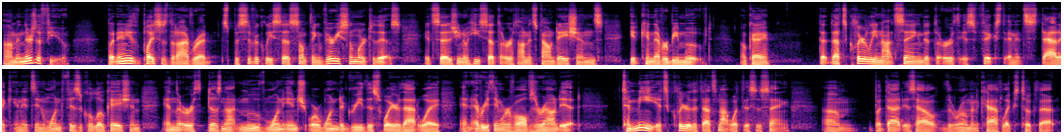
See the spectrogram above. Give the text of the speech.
um, and there's a few, but any of the places that I've read specifically says something very similar to this. It says, you know, he set the earth on its foundations, it can never be moved. Okay? That, that's clearly not saying that the earth is fixed and it's static and it's in one physical location and the earth does not move one inch or one degree this way or that way and everything revolves around it to me, it's clear that that's not what this is saying. Um, but that is how the Roman Catholics took that.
